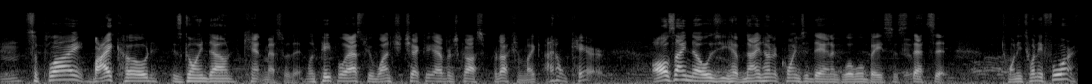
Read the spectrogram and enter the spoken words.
Mm -hmm. Supply by code is going down, can't mess with it. When people ask me, why don't you check the average cost of production? I'm like, I don't care. All I know is you have 900 coins a day on a global basis, that's it. 2024,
